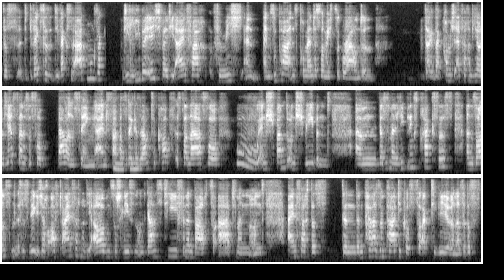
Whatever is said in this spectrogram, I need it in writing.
das, die, Wechsel, die Wechselatmung, sagt, die liebe ich, weil die einfach für mich ein, ein super Instrument ist, um mich zu grounden da, da komme ich einfach im Hier und Jetzt an. Es ist so Balancing einfach. Mhm. Also der mhm. gesamte Kopf ist danach so uh, entspannt und schwebend. Ähm, das ist meine Lieblingspraxis. Ansonsten ist es wirklich auch oft einfach nur die Augen zu schließen und ganz tief in den Bauch zu atmen und einfach das, den, den Parasympathikus zu aktivieren. Also das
